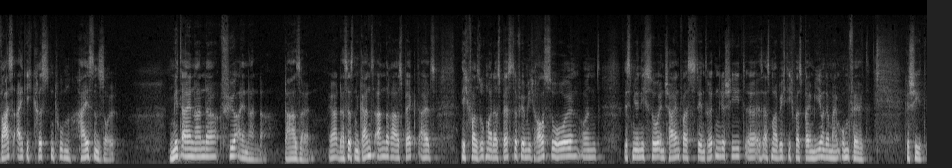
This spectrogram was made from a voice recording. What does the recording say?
was eigentlich Christentum heißen soll. Miteinander, füreinander, Dasein. Ja, das ist ein ganz anderer Aspekt als ich versuche mal das Beste für mich rauszuholen und ist mir nicht so entscheidend, was den Dritten geschieht. Äh, ist erstmal wichtig, was bei mir und in meinem Umfeld geschieht.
